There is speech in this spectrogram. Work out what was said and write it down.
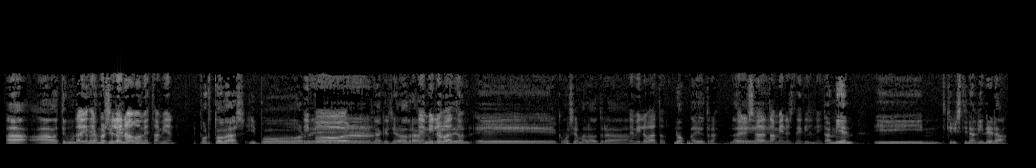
a, a tengo una carrera por Selena normal. Gómez también. Por todas y por, Y por eh, la que señora Dragas Demi Nickelodeon. Lovato. Eh, ¿Cómo se llama la otra? Demi Lovato. No, hay otra. La Pero de- esa también es de Disney. También. Y Cristina Aguilera.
